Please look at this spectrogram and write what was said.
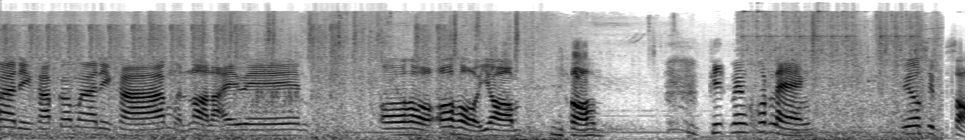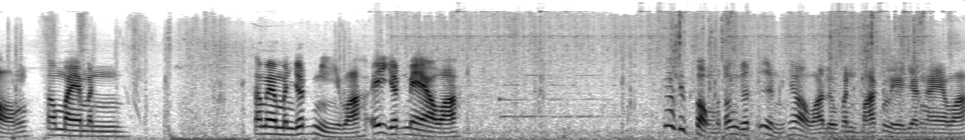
มาดิครับ ก็มาดิครับ เหมือนหล่อละไอเวนโอ้โหโอ้โหยอมยอม พิษแม่งโคตรแรงเวลสิบสองทำไมมันทำไมมันยศหมีวะ เอ้ยยศแมววะเวลสิบสองมันต้องยศอื่นไม่ใช่เหรอวะ หรือมันบั๊กหรือยังไงวะ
